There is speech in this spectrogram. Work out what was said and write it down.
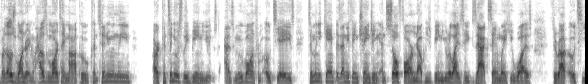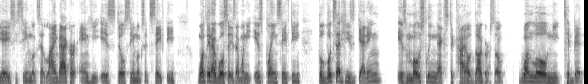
for those wondering, how's Marte Mapu continually are continuously being used. As move on from OTAs to minicamp, is anything changing? And so far, no. He's being utilized the exact same way he was throughout OTAs. He's seeing looks at linebacker and he is still seeing looks at safety. One thing I will say is that when he is playing safety, the looks that he's getting is mostly next to Kyle Dugger. So, one little neat tidbit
